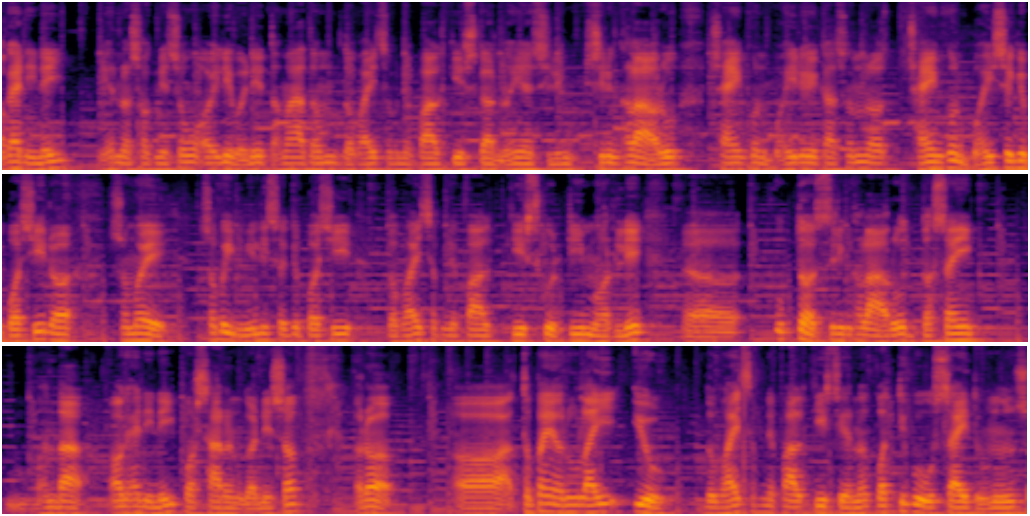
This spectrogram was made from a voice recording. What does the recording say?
अगाडि नै हेर्न सक्नेछौँ। अहिले भने धमाधम द भोइस अफ नेपाल किड्सका नयाँ श्रृङ् श्रृङ्खलाहरू छायाङ्कन भइरहेका छन् र छायाङ्कन भइसकेपछि र समय सबै मिलिसकेपछि द भोइस अफ नेपाल किड्सको टिमहरूले उक्त श्रृङ्खलाहरू दसैँभन्दा अगाडि नै प्रसारण गर्नेछ। र तपाईँहरूलाई यो the voice of Nepal kids हेर्न कतिको उत्साहित हुनुहुन्छ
